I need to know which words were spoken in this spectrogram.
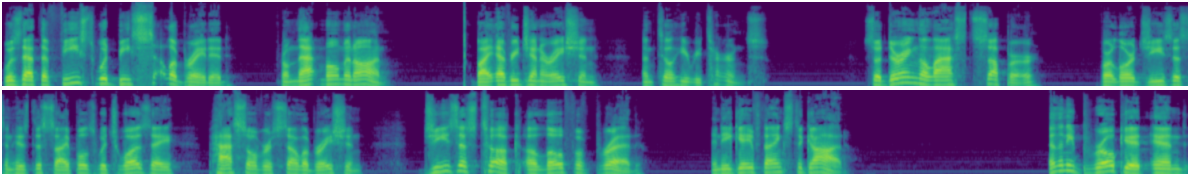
was that the feast would be celebrated from that moment on by every generation until he returns. So during the Last Supper of our Lord Jesus and his disciples, which was a Passover celebration, Jesus took a loaf of bread and he gave thanks to God. And then he broke it and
